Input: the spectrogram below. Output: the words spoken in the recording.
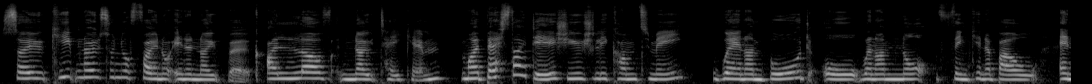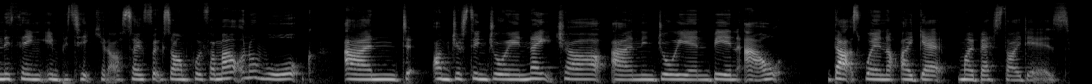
So keep notes on your phone or in a notebook. I love note taking. My best ideas usually come to me when I'm bored or when I'm not thinking about anything in particular. So, for example, if I'm out on a walk and I'm just enjoying nature and enjoying being out, that's when I get my best ideas.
